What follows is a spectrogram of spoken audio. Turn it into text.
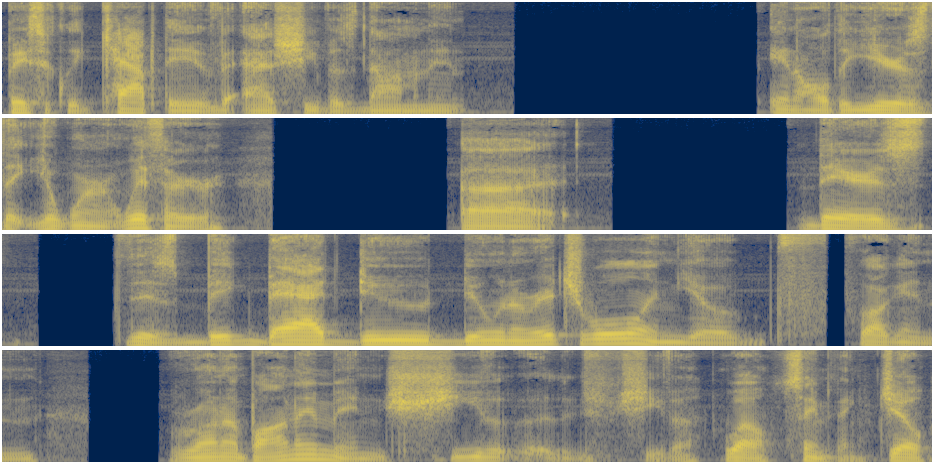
basically captive as she was dominant in all the years that you weren't with her, uh, there's this big bad dude doing a ritual, and you fucking run up on him, and Shiva, Shiva, well, same thing, Jill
